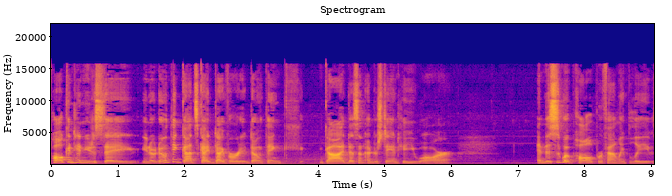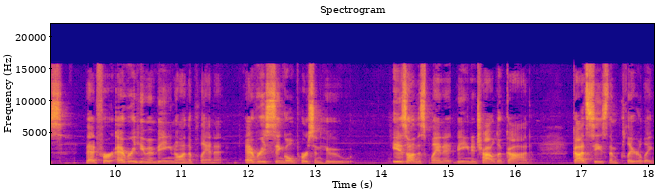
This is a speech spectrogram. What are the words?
Paul continued to say, you know, don't think God's got diverted. Don't think God doesn't understand who you are. And this is what Paul profoundly believes that for every human being on the planet, every single person who is on this planet being a child of God, God sees them clearly.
